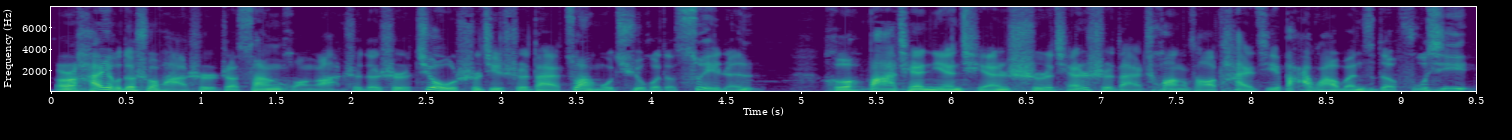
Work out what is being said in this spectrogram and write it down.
而还有的说法是，这三皇啊，指的是旧石器时代钻木取火的燧人，和八千年前史前时代创造太极八卦文字的伏羲，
